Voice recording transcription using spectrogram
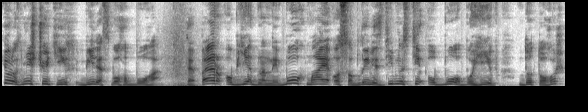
і розміщують їх біля свого бога. Тепер об'єднаний бог має особливі здібності обох богів. До того ж,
